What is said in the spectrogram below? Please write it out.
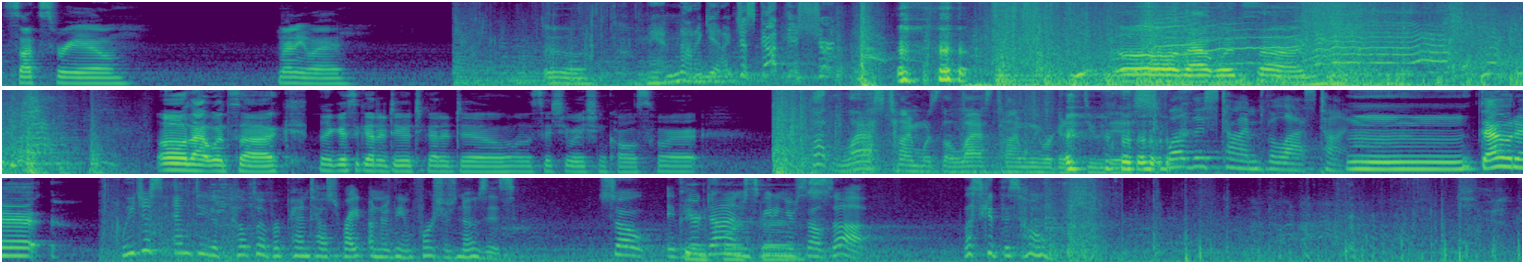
Sucks for you. Anyway. Ooh. Man, not again. I just got this shirt. Oh, that would suck. Oh, that would suck. I guess you gotta do what you gotta do when the situation calls for it. thought last time was the last time we were gonna do this. Well, this time's the last time. Mm, doubt it. We just emptied a Piltover penthouse right under the Enforcer's noses. So, if The you're done beating yourselves up, let's get this home.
